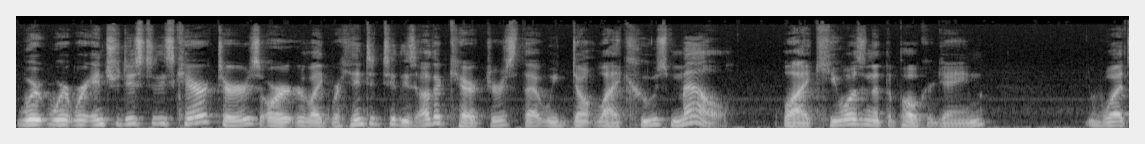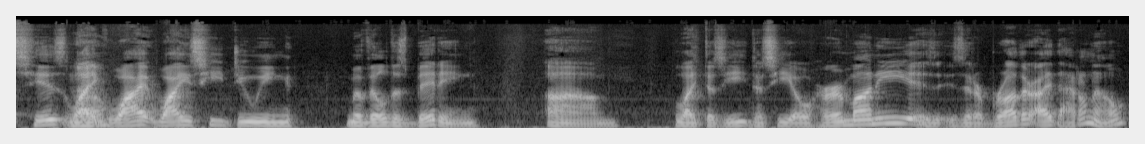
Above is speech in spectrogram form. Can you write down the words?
we're, we're we're introduced to these characters, or, or like we're hinted to these other characters that we don't like. Who's Mel? Like he wasn't at the poker game. What's his No. like? Why why is he doing Mavilda's bidding? Um, like does he does he owe her money? Is is it her brother? I I don't know.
